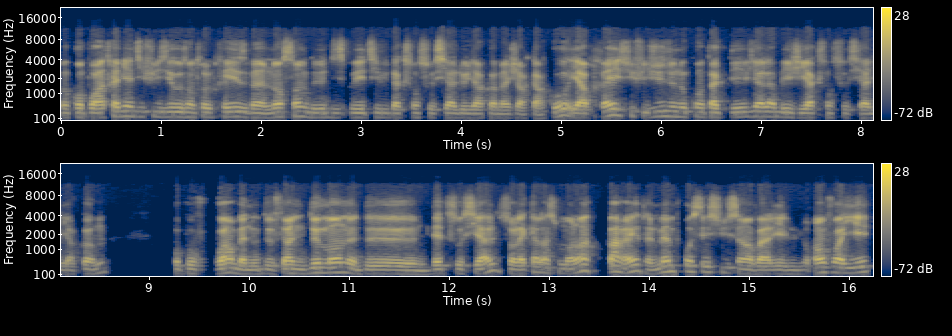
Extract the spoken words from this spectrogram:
donc on pourra très bien diffuser aux entreprises ben, l'ensemble des dispositifs d'action sociale de l'IRCOM Agir Carco. Et après, il suffit juste de nous contacter via la BG Action Sociale IRCOM pour pouvoir ben, nous faire une demande d'aide sociale sur laquelle à ce moment-là, pareil, c'est le même processus. Hein. on va aller lui renvoyer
